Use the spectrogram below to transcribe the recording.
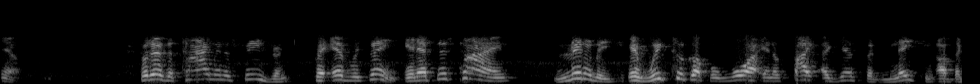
him. So there's a time and a season for everything. And at this time, literally, if we took up a war and a fight against the nation of the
